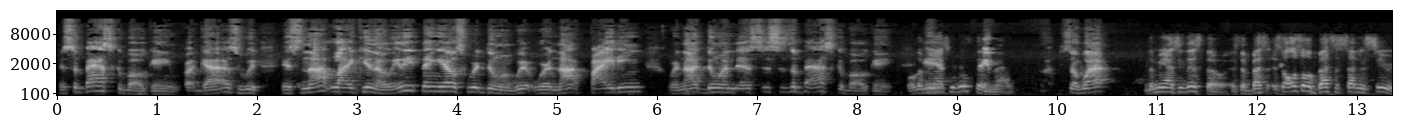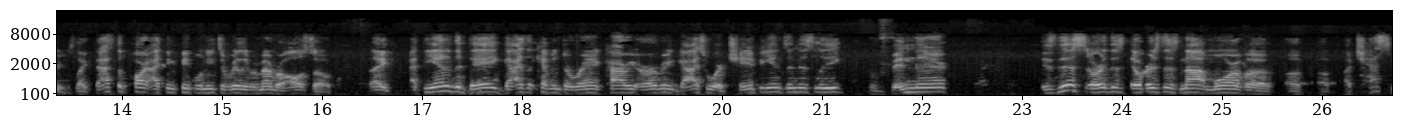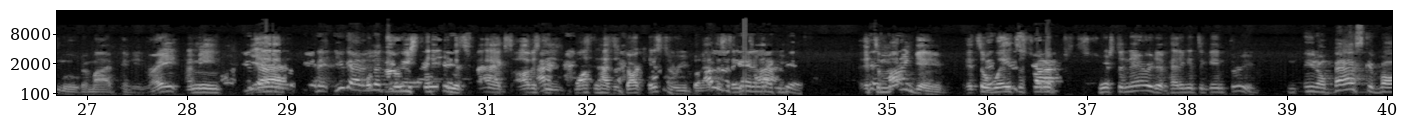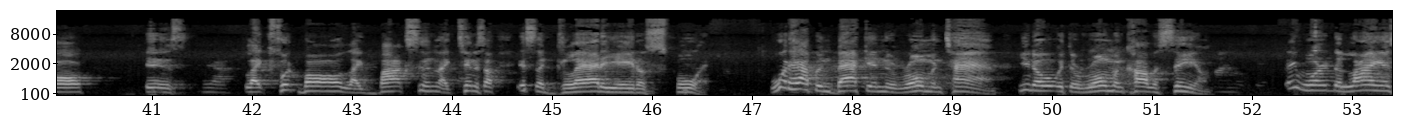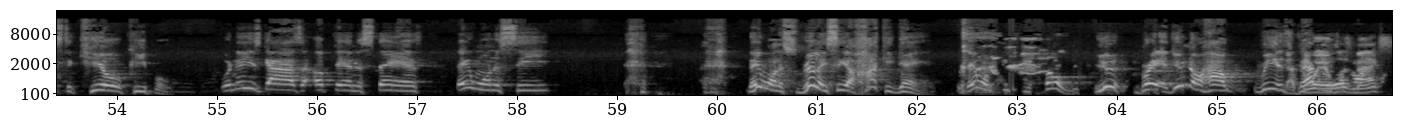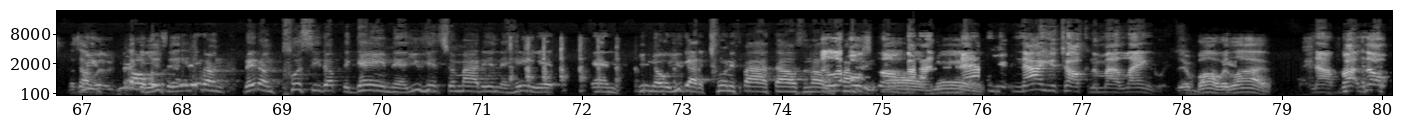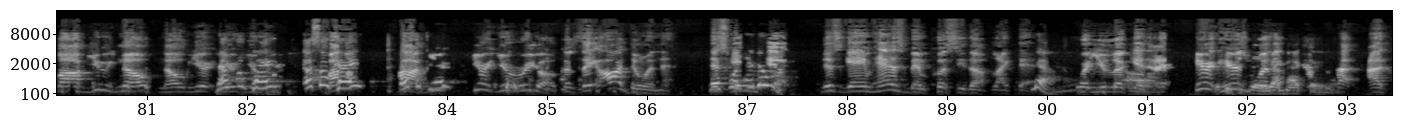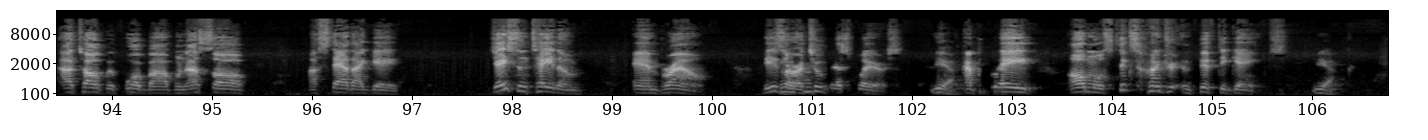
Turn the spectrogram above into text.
It's a basketball game, but guys, we it's not like you know anything else we're doing. We're we're not fighting. We're not doing this. This is a basketball game. well, let me Yeah. ask you this thing, man. So what? Let me ask you this though: It's the best. It's also a best of seven series. Like that's the part I think people need to really remember. Also, like at the end of the day, guys like Kevin Durant, Kyrie Irving, guys who are champions in this league, who've been there. Is this or this or is this not more of a a, a, a chess move, in my opinion? Right? I mean, oh, You yeah, gotta it. You gotta look at Kyrie's it like stating this. facts. Obviously, Boston has a dark history, but I at the same at it like time, this. it's a mind game. It's a way is to sort of why- switch the narrative heading into Game Three. You know, basketball is like football, like boxing, like tennis. It's a gladiator sport. What happened back in the Roman time? You know, with the Roman Colosseum, they wanted the lions to kill people. when these guys are up there in the stands, they want to see they want to really see a hockey game. They want to see some fight. You, Brad, you know how we as That's the way it was, are- Max. That's how we, it, you back know, in they done they done pussied up the game. There, you hit somebody in the head, and you know you got a twenty five thousand Hello, dollars. Oh, man. now, you, now you're talking to my language. Yo, Bob, we're live. Now, but no, Bob, you no, no, you're That's you're, okay. you're That's okay. That's Bob, okay. you're, you're you're real because they are doing that. That's what they're doing. ha- this game has been pussied up like that. Yeah. Where you look at Oh. I, here, here's one got I, I, I talked before, Bob, when I saw a stat I gave. Jayson Tatum and Brown, these are our Mhm. two best players, Yeah, have played almost 650 games. yeah.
